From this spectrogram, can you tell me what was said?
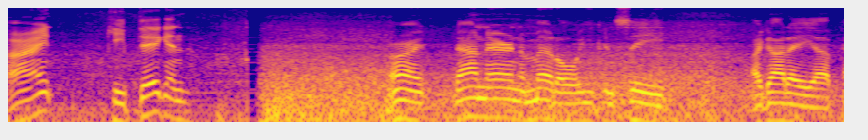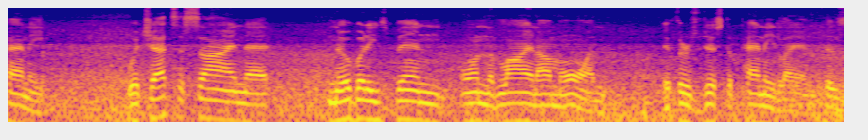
All right, keep digging. All right, down there in the middle, you can see I got a uh, penny, which that's a sign that nobody's been on the line I'm on if there's just a penny laying because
